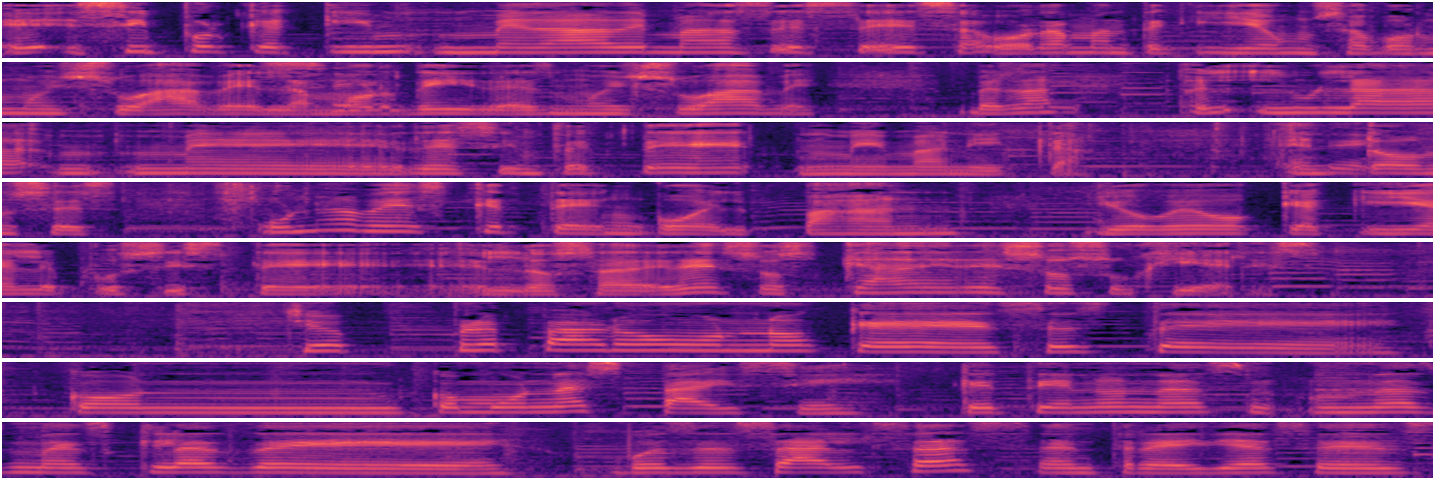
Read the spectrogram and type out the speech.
Eh, sí, porque aquí me da además ese sabor a mantequilla, un sabor muy suave, la Sí. mordida es muy suave, ¿verdad? La, me desinfecté mi manita. Entonces, una vez que tengo el pan, yo veo que aquí ya le pusiste los aderezos. ¿Qué aderezos sugieres? Yo preparo uno que es este con como una spicy, que tiene unas unas mezclas de pues de salsas, entre ellas es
